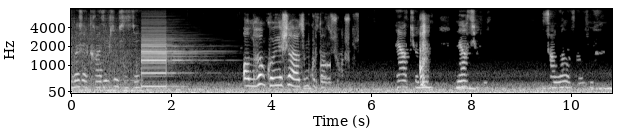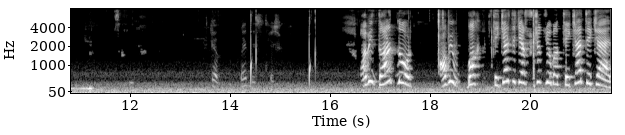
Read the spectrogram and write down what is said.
Arkadaşlar katil kim sizce? Allah'ım koyu yeşil hayatımı kurtardı çok şükür. Ne atıyordun? ne atıyordun? Sallama. Sallama. Ya ben de gerçekten. Abi Dark Lord. Abi bak teker teker suç atıyor bak teker teker.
